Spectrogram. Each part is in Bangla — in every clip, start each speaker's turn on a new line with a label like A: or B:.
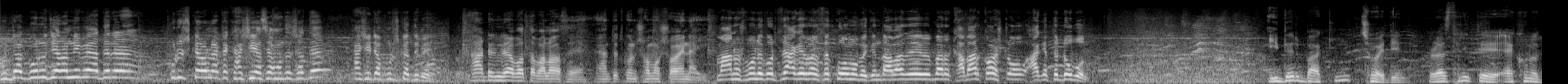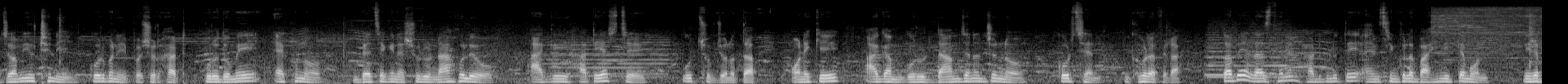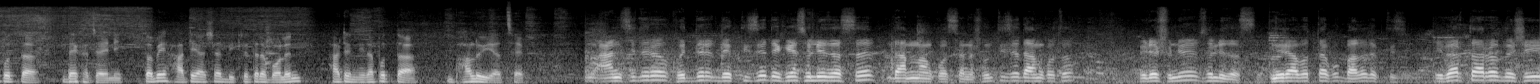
A: দুটা গরু যারা নিবে এদের পুরস্কার হলো একটা খাসি আছে আমাদের সাথে খাসিটা পুরস্কার দিবে।
B: হাটের নিরাপত্তা ভালো আছে এখন তো কোনো সমস্যা হয় নাই।
C: মানুষ মনে করছে আগের বার কম হবে কিন্তু আমাদের এবার খাবার কষ্ট আগের তো ডবল
D: ঈদের বাকি ছয় দিন রাজধানীতে এখনও জমে ওঠেনি কোরবানির পশুর হাট। পুরোদমে এখনও বেচাকেনা শুরু না হলেও আগেই হাটে আসছে উৎসুক জনতা। অনেকে আগাম গরুর দাম জানার জন্য করছেন ঘোরাফেরা। তবে রাজধানীর হাটগুলোতে আইনশৃঙ্খলা বাহিনী তেমন নিরাপত্তা দেখা যায়নি। তবে হাটে আসা বিক্রেতারা বলেন হাটের নিরাপত্তা ভালোই আছে।
E: আনছিদের খদ্দের দেখতেছে দেখে চলে যাচ্ছে দাম নাম করছে না শুনতেছে দাম কত এটা শুনে চলে যাচ্ছে। নিরাপত্তা খুব ভালো দেখতেছে। এবার তো আরও বেশি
